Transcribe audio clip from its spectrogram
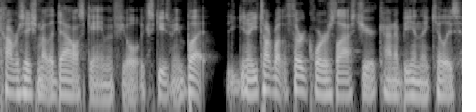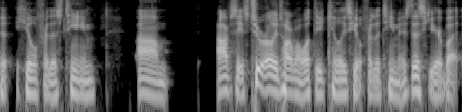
conversation about the Dallas game, if you'll excuse me. But you know, you talked about the third quarters last year kind of being the Achilles heel for this team. Um, obviously, it's too early to talk about what the Achilles heel for the team is this year, but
